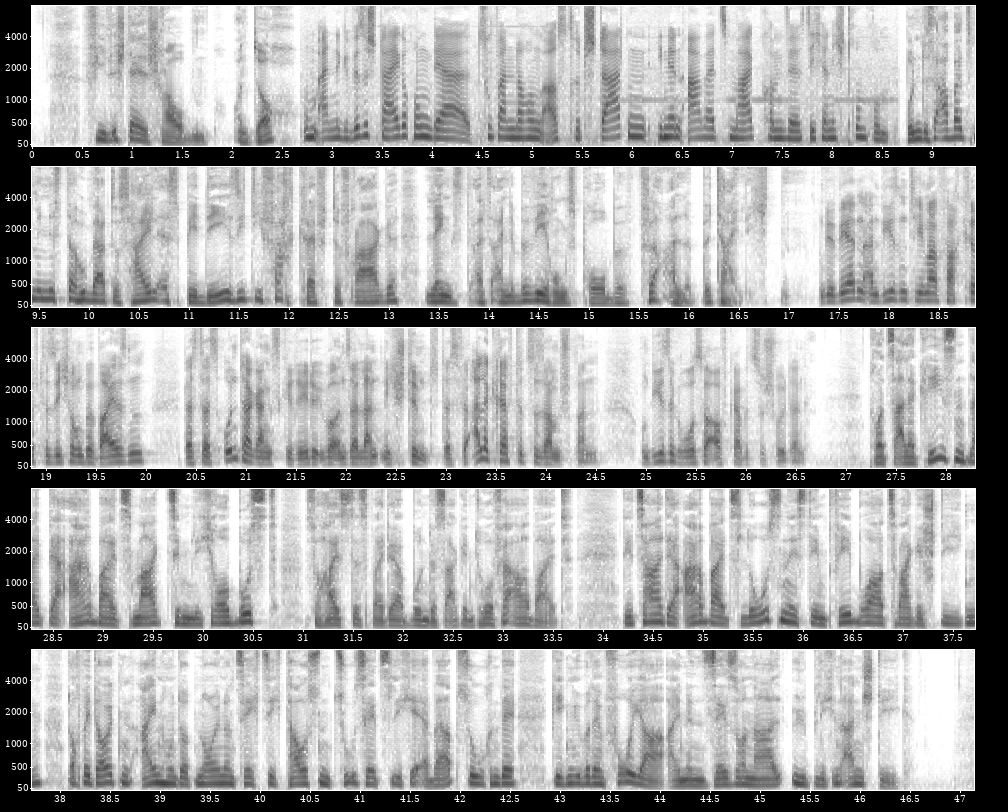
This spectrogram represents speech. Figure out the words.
Viele Stellschrauben und doch. Um eine gewisse Steigerung der Zuwanderung aus Drittstaaten in den Arbeitsmarkt kommen wir sicher nicht drumherum. Bundesarbeitsminister Hubertus Heil, SPD, sieht die Fachkräftefrage längst als eine Bewährungsprobe für alle Beteiligten. Und wir werden an diesem Thema Fachkräftesicherung beweisen, dass das Untergangsgerede über unser Land nicht stimmt, dass wir alle Kräfte zusammenspannen, um diese große Aufgabe zu schultern. Trotz aller Krisen bleibt der Arbeitsmarkt ziemlich robust, so heißt es bei der Bundesagentur für Arbeit. Die Zahl der Arbeitslosen ist im Februar zwar gestiegen, doch bedeuten 169.000 zusätzliche Erwerbssuchende gegenüber dem Vorjahr einen saisonal üblichen Anstieg.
